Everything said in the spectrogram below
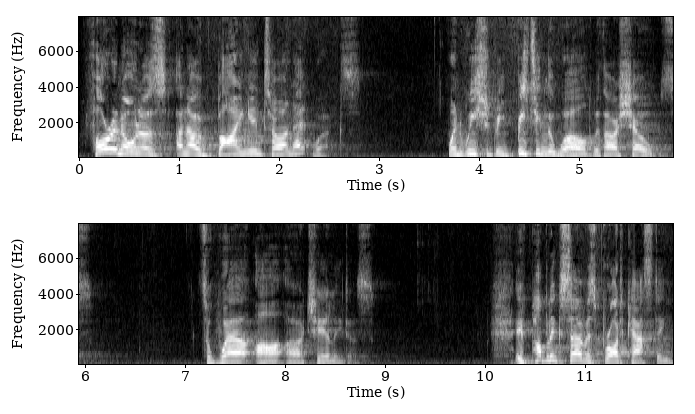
Foreign owners are now buying into our networks when we should be beating the world with our shows. So, where are our cheerleaders? If public service broadcasting,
